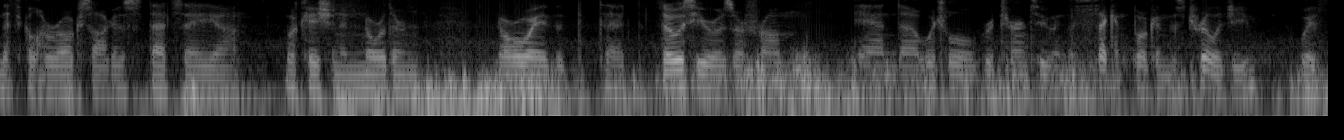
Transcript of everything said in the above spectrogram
mythical heroic sagas. That's a uh, location in northern Norway that, that those heroes are from, and uh, which we'll return to in the second book in this trilogy with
